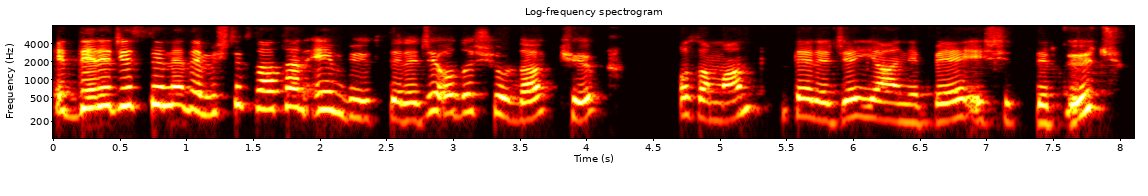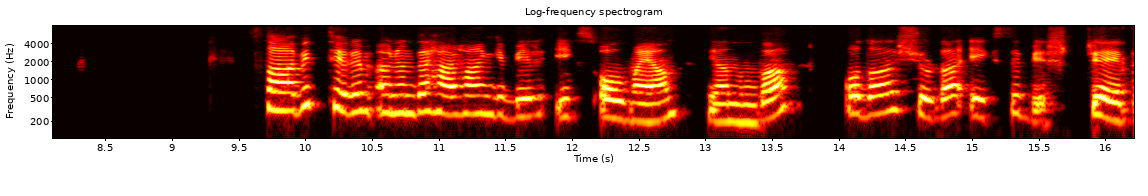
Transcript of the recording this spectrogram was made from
E, derecesi ne demiştik? Zaten en büyük derece. O da şurada küp. O zaman derece yani b eşittir 3. Sabit terim önünde herhangi bir x olmayan yanında. O da şurada eksi 1. cb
